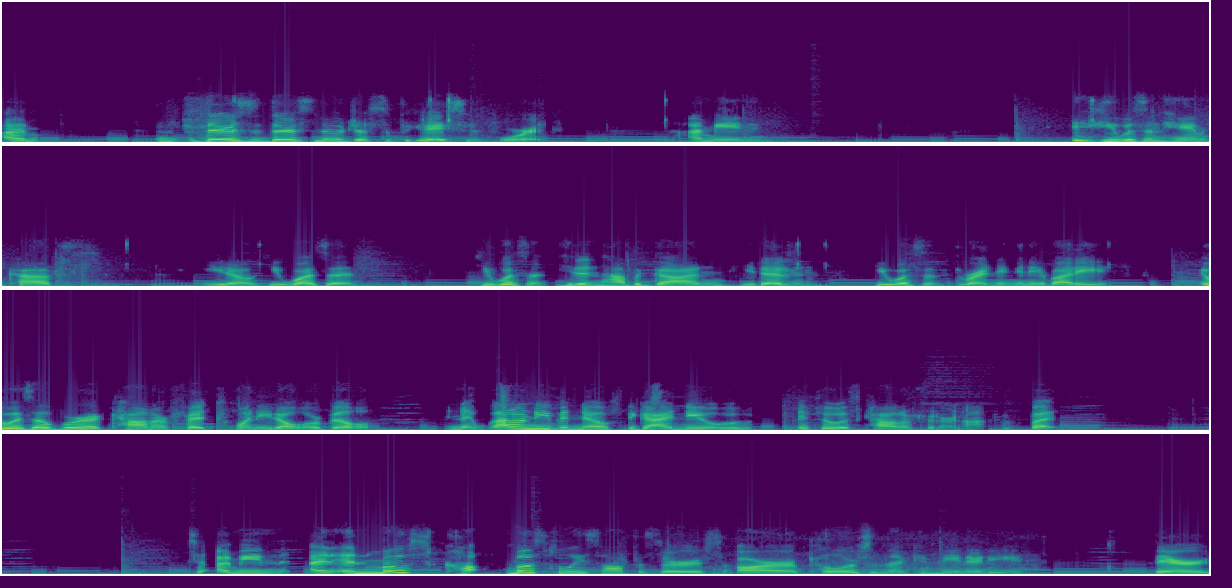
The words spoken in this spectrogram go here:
I'm there's there's no justification for it. I mean, he was in handcuffs. You know, he wasn't he wasn't he didn't have a gun. He didn't he wasn't threatening anybody. It was over a counterfeit $20 bill. And i don't even know if the guy knew if it was counterfeit or not but to, i mean and, and most co- most police officers are pillars in their community. They're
